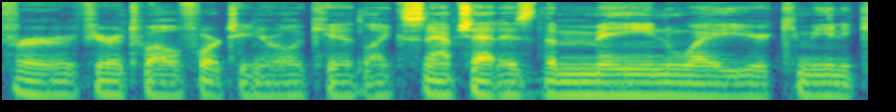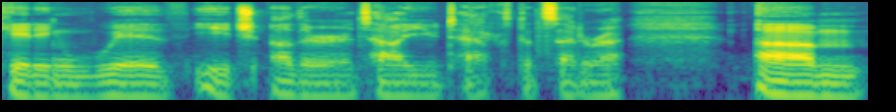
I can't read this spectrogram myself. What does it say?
for if you're a 12, 14 year old kid, like Snapchat is the main way you're communicating with each other. It's how you text, etc. Um,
